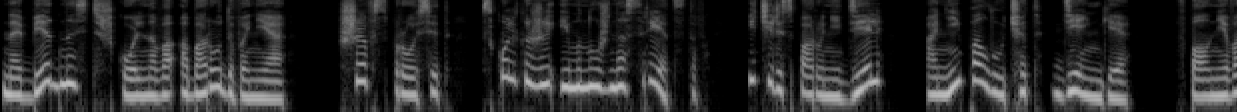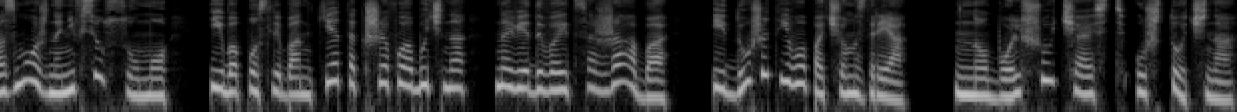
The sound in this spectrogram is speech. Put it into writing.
на бедность школьного оборудования. Шеф спросит, сколько же им нужно средств, и через пару недель они получат деньги. Вполне возможно, не всю сумму, ибо после банкета к шефу обычно наведывается жаба и душит его почем зря. Но большую часть уж точно.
